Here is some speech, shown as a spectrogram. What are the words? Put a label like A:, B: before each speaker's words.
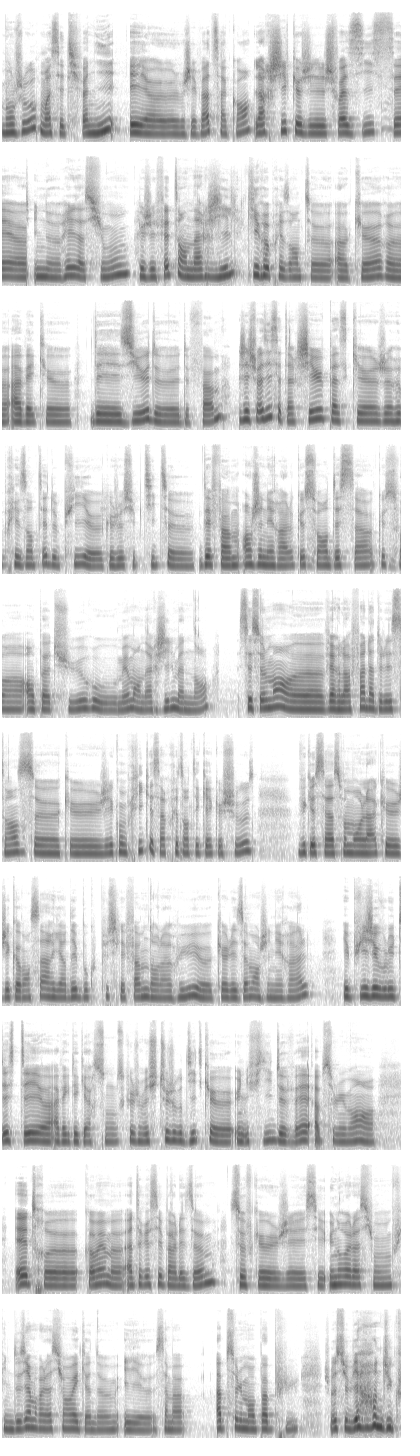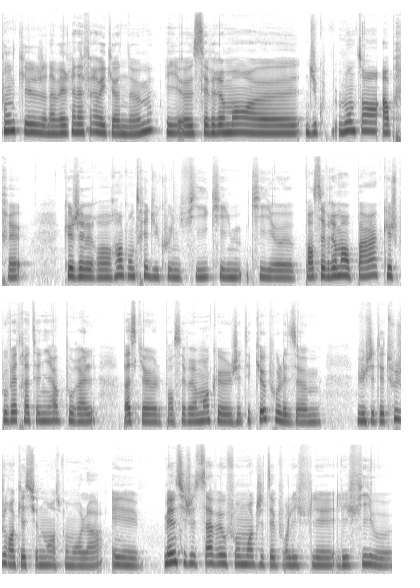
A: Bonjour, moi c'est Tiffany et euh, j'ai 25 ans. L'archive que j'ai choisi, c'est euh, une réalisation que j'ai faite en argile qui représente euh, un cœur avec des yeux de, de femme. J'ai choisi cette archive parce que je représentais depuis que je suis petite des femmes en général, que ce soit en dessin, que ce soit en peinture ou même en argile maintenant. C'est seulement vers la fin de l'adolescence que j'ai compris que ça représentait quelque chose vu que c'est à ce moment-là que j'ai commencé à regarder beaucoup plus les femmes dans la rue euh, que les hommes en général. Et puis j'ai voulu tester euh, avec des garçons, parce que je me suis toujours dit qu'une fille devait absolument euh, être quand même intéressée par les hommes. Sauf que j'ai essayé une relation, puis une deuxième relation avec un homme, et ça m'a absolument pas plu. Je me suis bien rendu compte que je n'avais rien à faire avec un homme. Et c'est vraiment, du coup, longtemps après, que j'ai rencontré du coup une fille qui, qui euh, pensait vraiment pas que je pouvais être atteignable pour elle parce qu'elle pensait vraiment que j'étais que pour les hommes vu que j'étais toujours en questionnement à ce moment-là. Et même si je savais au fond de moi que j'étais pour les, les, filles euh,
